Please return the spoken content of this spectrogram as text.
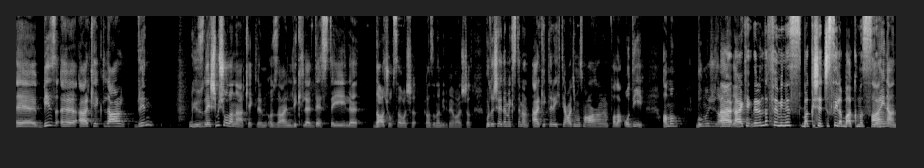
e, biz e, erkeklerin yüzleşmiş olan erkeklerin özellikle desteğiyle daha çok savaşı kazanabilmeye başlayacağız. Burada şey demek istemiyorum. Erkeklere ihtiyacımız var falan o değil. Ama bu mücadele Er- erkeklerin de feminist bakış açısıyla bakması Aynen,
